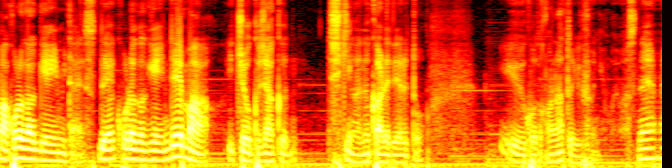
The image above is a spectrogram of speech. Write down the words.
まあ、これが原因みたいです。で、これが原因で、まあ、1億弱資金が抜かれているということかなというふうに思います。ますね。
